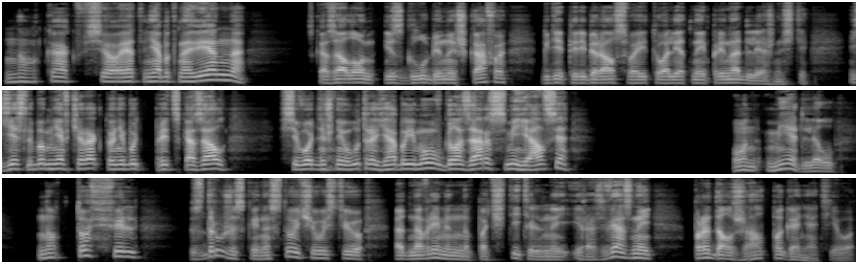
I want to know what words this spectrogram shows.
«Но как все это необыкновенно!» — сказал он из глубины шкафа, где перебирал свои туалетные принадлежности. «Если бы мне вчера кто-нибудь предсказал сегодняшнее утро, я бы ему в глаза рассмеялся». Он медлил, но Тофель с дружеской настойчивостью, одновременно почтительной и развязной, продолжал погонять его.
